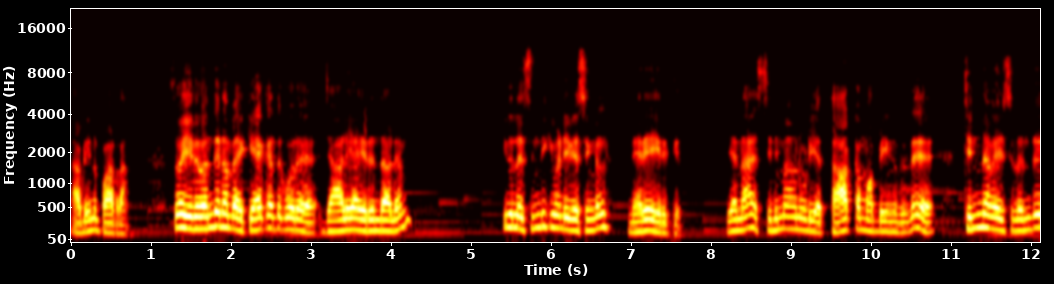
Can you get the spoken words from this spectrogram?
அப்படின்னு பாடுறான். ஸோ இது வந்து நம்ம கேட்கறதுக்கு ஒரு ஜாலியாக இருந்தாலும் இதில் சிந்திக்க வேண்டிய விஷயங்கள் நிறைய இருக்குது ஏன்னா சினிமாவினுடைய தாக்கம் அப்படிங்கிறது சின்ன வயசுலேருந்து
